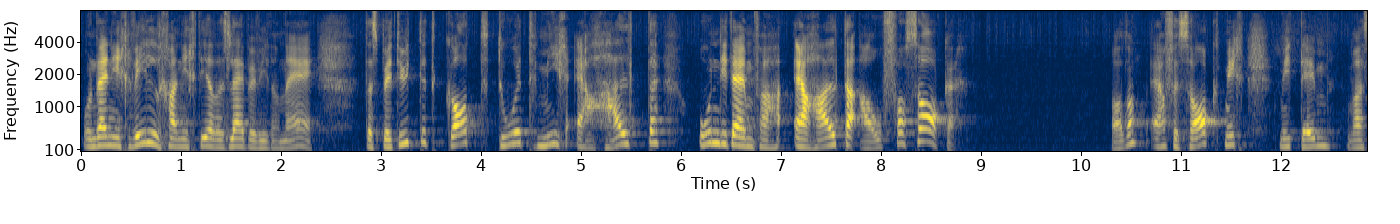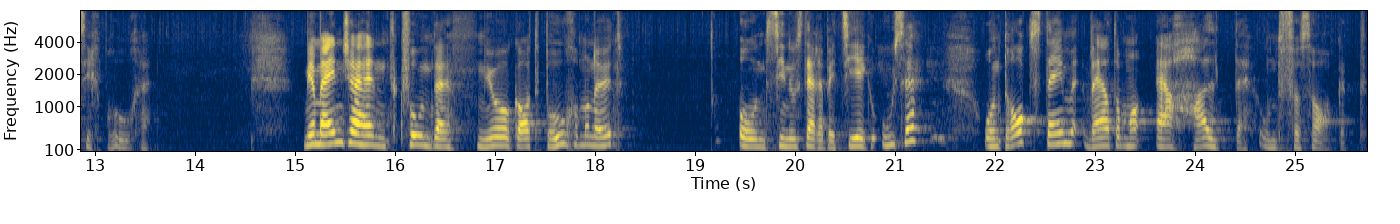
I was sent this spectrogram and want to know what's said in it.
Und wenn ich will, kann ich dir das Leben wieder nehmen. Das bedeutet, Gott tut mich erhalten und in dem Erhalten auch versorgen. Oder? Er versorgt mich mit dem, was ich brauche. Wir Menschen haben gefunden, ja, Gott brauchen wir nicht und sind aus dieser Beziehung raus. Und trotzdem werden wir erhalten und versorgt.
